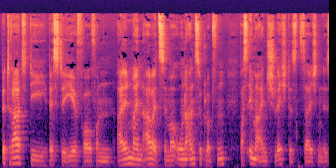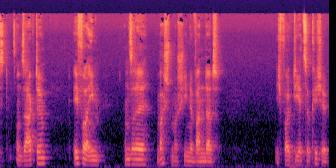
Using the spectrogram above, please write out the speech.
betrat die beste Ehefrau von allen mein Arbeitszimmer, ohne anzuklopfen, was immer ein schlechtes Zeichen ist, und sagte Ephraim, unsere Waschmaschine wandert. Ich folgte ihr zur Küche.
